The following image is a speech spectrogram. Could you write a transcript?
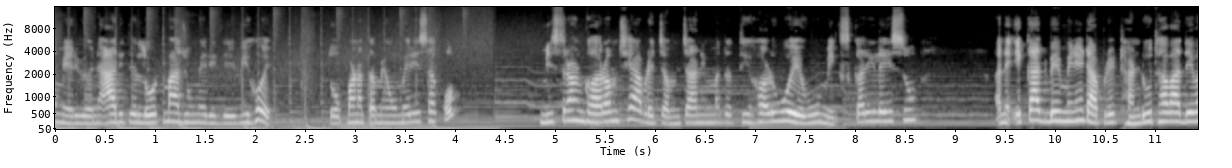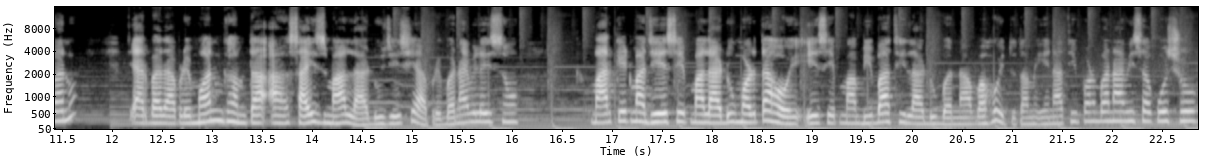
ઉમેરવી હોય અને આ રીતે લોટમાં જ ઉમેરી દેવી હોય તો પણ તમે ઉમેરી શકો. મિશ્રણ ગરમ છે, આપણે ચમચાની મદદથી હળવું એવું મિક્સ કરી લઈશું. અને એકાદ બે મિનિટ આપણે ઠંડુ થવા દેવાનું. ત્યારબાદ આપણે મન ગમતા આ સાઇઝમાં લાડુ જે છે, આપણે બનાવી લઈશું. માર્કેટમાં જે શેપમાં લાડુ મળતા હોય, એ શેપમાં બીબાથી લાડુ બનાવવા હોય, તો તમે એનાથી પણ બનાવી શકો છો.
